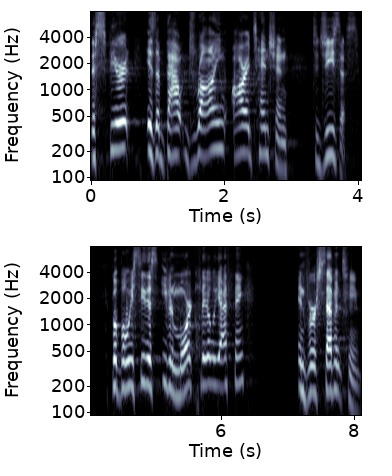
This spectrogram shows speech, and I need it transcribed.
The Spirit is about drawing our attention to Jesus. But, but we see this even more clearly, I think, in verse 17,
